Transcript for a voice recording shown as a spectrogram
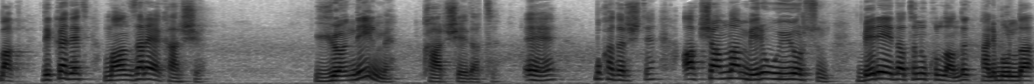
Bak dikkat et manzaraya karşı. Yön değil mi? Karşı edatı. E bu kadar işte. Akşamdan beri uyuyorsun. Beri edatını kullandık. Hani bunda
